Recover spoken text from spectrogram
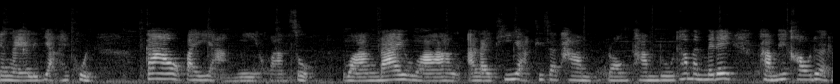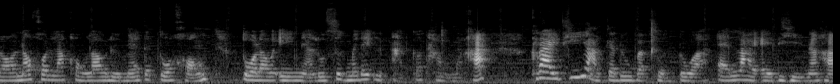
ยังไงอลิซอยากให้คุณก้าวไปอย่างมีความสุข วางได้วางอะไรที่อยากที่จะทำลองทำดู ถ้ามันไม่ได้ทำให้เขาเดือดร้อนเนาะคนรักของเรา หรือแม้แต่ตัวของตัวเราเองเนี่ยรู้สึกไม่ได้อึดอัดก็ทำนะคะใครที่อยากจะดูแบบส่วนตัวแอดไลน์ไอดีนะคะ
